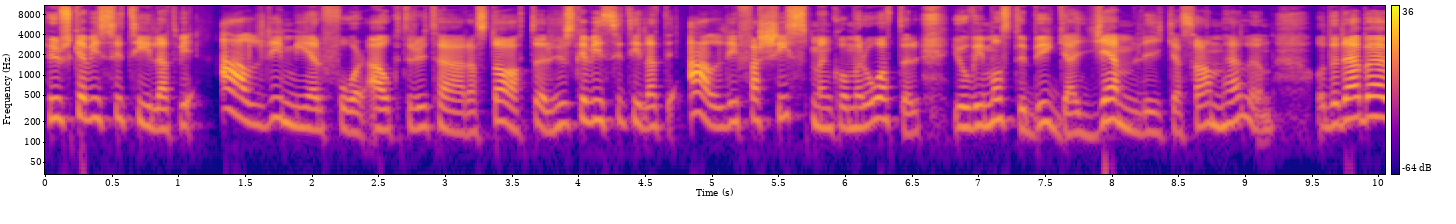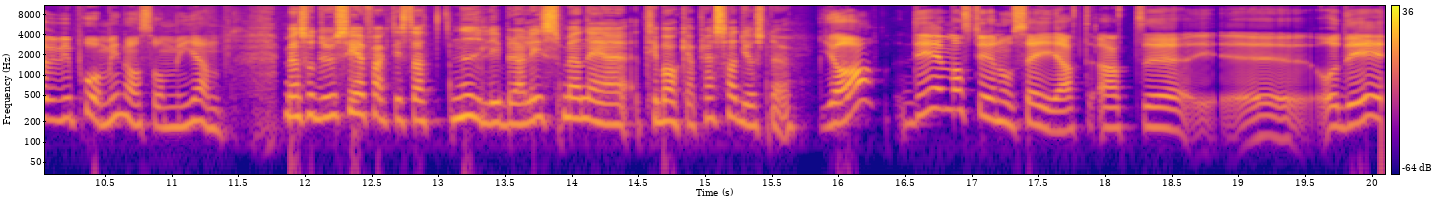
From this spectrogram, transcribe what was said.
Hur ska vi se till att vi aldrig mer får auktoritära stater? Hur ska vi se till att aldrig fascismen kommer åter? Jo, vi måste bygga jämlika samhällen. Och det där behöver vi påminna oss om igen. Men så du ser faktiskt att att nyliberalismen är tillbakapressad just nu? Ja, det måste jag nog säga att, att eh, eh, och det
